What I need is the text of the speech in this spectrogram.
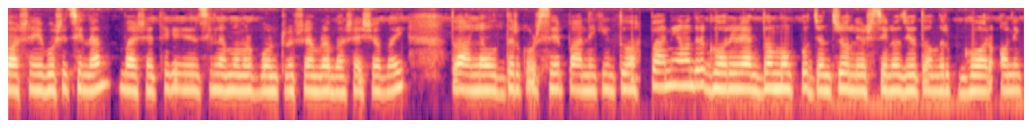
বাসায় বসেছিলাম। বাসায় থেকে গেছিলাম আমার বোন টোন সহ আমরা বাসায় সবাই। তো আল্লাহ উদ্ধার করছে, পানি কিন্তু, পানি আমাদের ঘরের একদম মুখ পর্যন্ত চলে এসেছিল, যেহেতু আমাদের ঘর অনেক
